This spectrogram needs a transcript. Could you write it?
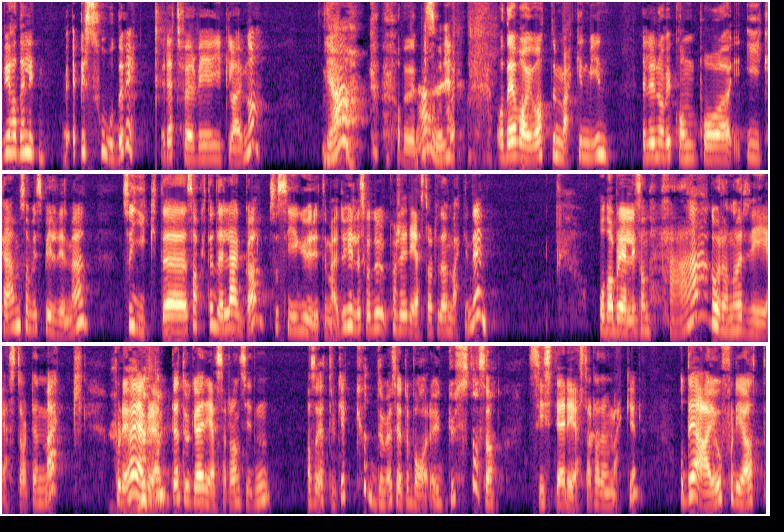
Vi hadde en liten episode, vi. Rett før vi gikk live nå. Ja, det det hadde vi. Og det var jo at Mac-en min, eller når vi kom på eCam som vi spiller inn med, så gikk det sakte, det lagga. Så sier Guri til meg du Hilde, skal du kanskje restarte den Mac-en din? Og da ble jeg litt sånn Hæ, går det an å restarte en Mac? For det har jeg glemt. Jeg tror ikke jeg har restarta den siden Altså, jeg tror ikke jeg kødder med å si at det var august, altså. Sist jeg restarta den Mac-en. Og det er jo fordi at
